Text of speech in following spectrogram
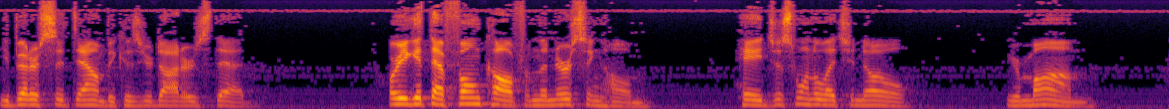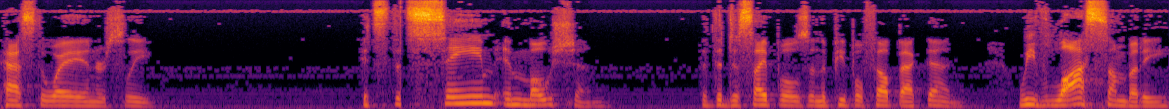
you better sit down because your daughter's dead. Or you get that phone call from the nursing home Hey, just want to let you know your mom passed away in her sleep. It's the same emotion that the disciples and the people felt back then. We've lost somebody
